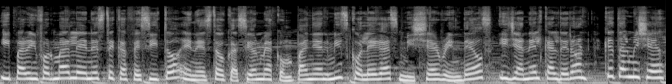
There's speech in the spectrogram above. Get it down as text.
Y para informarle en este cafecito, en esta ocasión me acompañan mis colegas Michelle Rindels y Janelle Calderón. ¿Qué tal Michelle?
